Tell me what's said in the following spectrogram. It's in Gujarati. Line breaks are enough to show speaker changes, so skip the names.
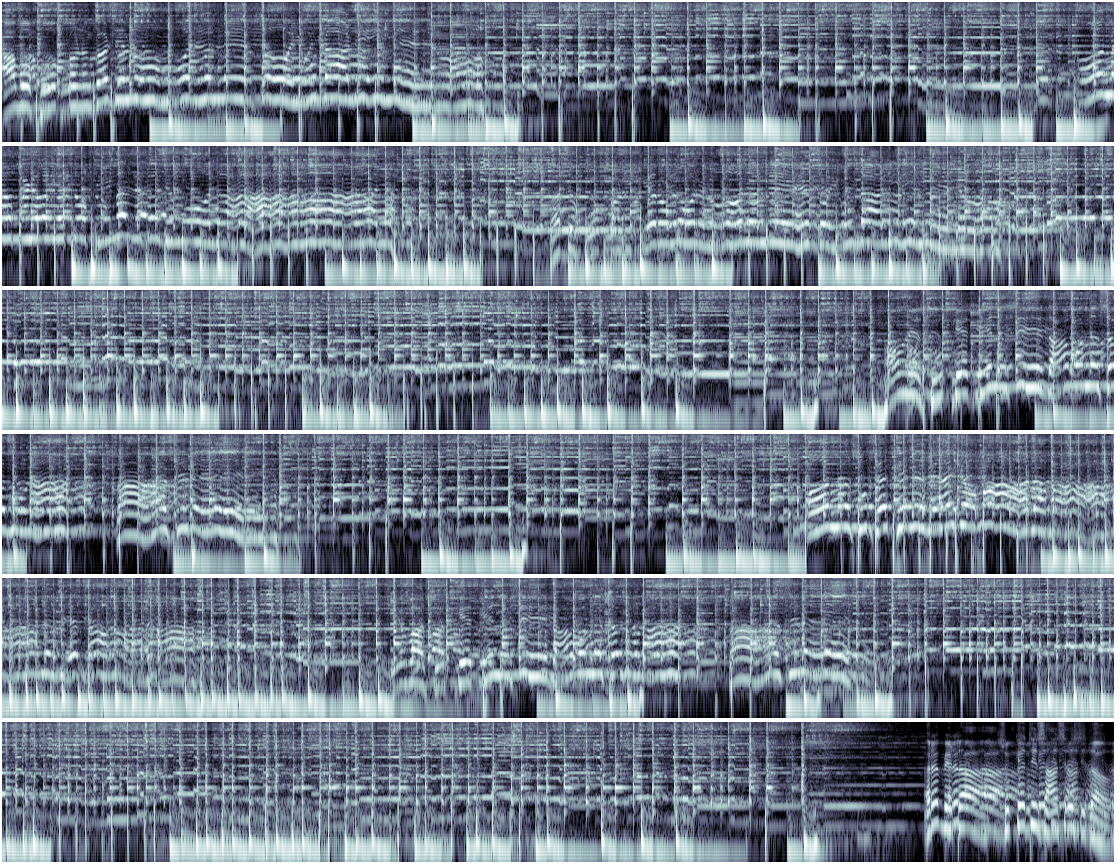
આવો કોકણ ગઢનો મોર સુખે દિલ સે દાવન સગુણા સાસ રે સુખે દિલ રે જો મારા બાલ રે તમારા એવા સુખે દિલ સે દાવન સગુણા અરે બેટા સુખેથી સાસરે સીધા હો.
